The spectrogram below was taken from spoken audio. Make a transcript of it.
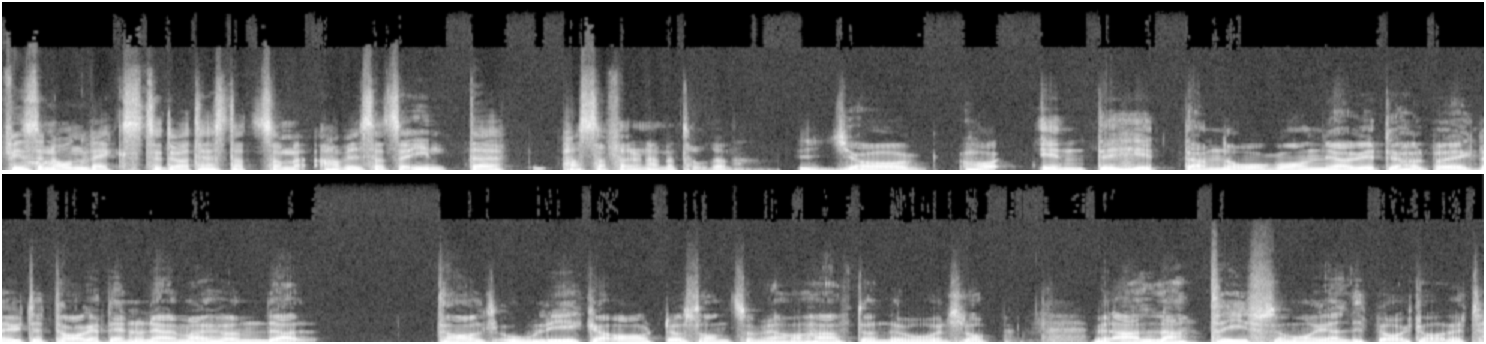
Finns det någon växt du har testat som har visat sig inte passa för den här metoden? Jag har inte hittat någon. Jag vet, jag höll på att räkna ut ett tag att det är nog närmare hundratals olika arter och sånt som jag har haft under årens lopp. Men alla trivs och mår väldigt bra utav det.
